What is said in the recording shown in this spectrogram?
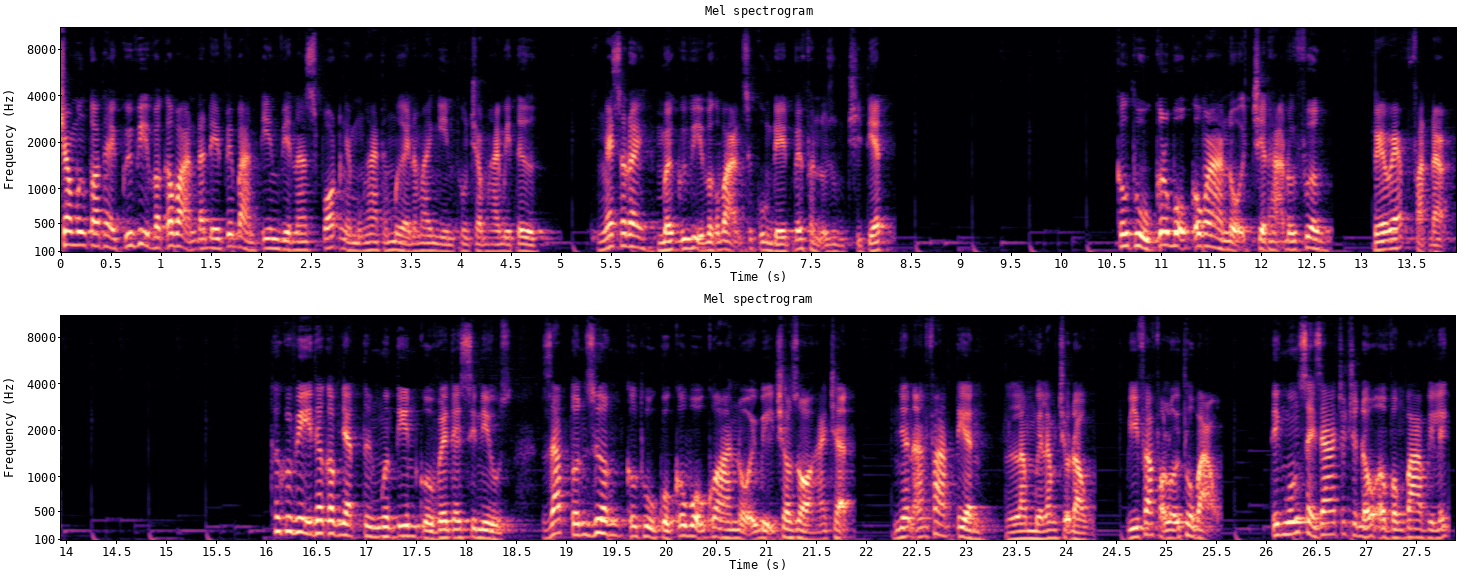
Chào mừng toàn thể quý vị và các bạn đã đến với bản tin Vietnam Sport ngày 2 tháng 10 năm 2024. Ngay sau đây, mời quý vị và các bạn sẽ cùng đến với phần nội dung chi tiết. Cầu thủ câu lạc bộ Công an Hà Nội triệt hạ đối phương, VFF phạt nặng. Thưa quý vị, theo cập nhật từ nguồn tin của VTC News, Giáp Tuấn Dương, cầu thủ của câu bộ Công an Hà Nội bị treo giò hai trận, nhận án phạt tiền là 15 triệu đồng vì phạm phạm lỗi thô bạo. Tình huống xảy ra trong trận đấu ở vòng 3 V-League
